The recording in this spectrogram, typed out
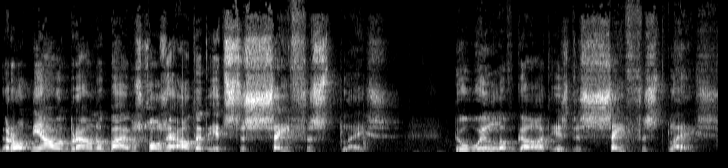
Rodney Howard Brown op Bijbelschool zei altijd: It's the safest place. The will of God is the safest place.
